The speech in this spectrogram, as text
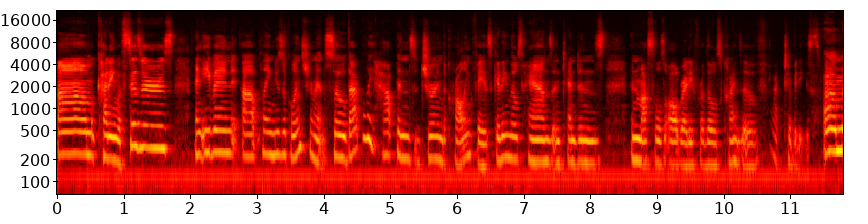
Um, cutting with scissors, and even uh, playing musical instruments. So that really happens during the crawling phase, getting those hands and tendons and muscles all ready for those kinds of activities. Um,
